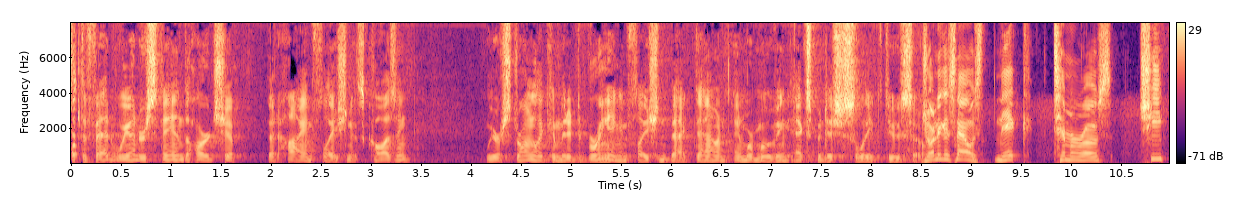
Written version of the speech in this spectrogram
At the Fed, we understand the hardship that high inflation is causing. We are strongly committed to bringing inflation back down, and we're moving expeditiously to do so. Joining us now is Nick Timiraos, Chief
